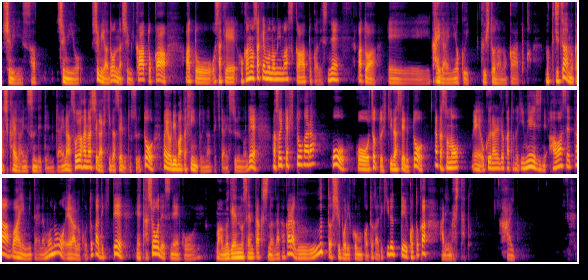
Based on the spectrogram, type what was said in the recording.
趣味にさ、趣味を、趣味はどんな趣味かとか、あと、お酒、他のお酒も飲みますかとかですね。あとは、えー、海外によく行く人なのかとか、実は昔海外に住んでてみたいな、そういう話が引き出せるとすると、まあ、よりまたヒントになってきたりするので、まあ、そういった人柄をこうちょっと引き出せると、なんかその、え、送られる方のイメージに合わせたワインみたいなものを選ぶことができて、え、多少ですね、こう、まあ、無限の選択肢の中からぐーっと絞り込むことができるっていうことがありましたと。はい。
